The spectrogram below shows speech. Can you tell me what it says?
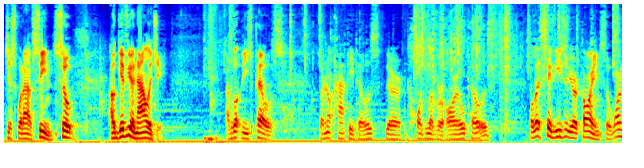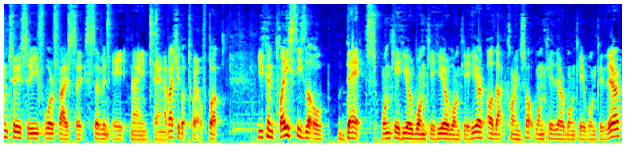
just what I've seen. So I'll give you an analogy. I've got these pills. They're not happy pills, they're cod liver oil pills. But let's say these are your coins. So 1, 2, 3, 4, 5, 6, 7, 8, 9, 10. I've actually got 12, but you can place these little bets 1k here, 1k here, 1k here. Oh, that coin hot, 1k there, 1k, 1k there.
